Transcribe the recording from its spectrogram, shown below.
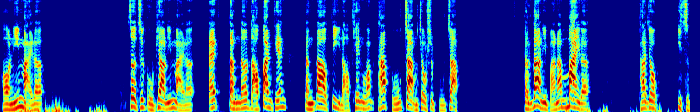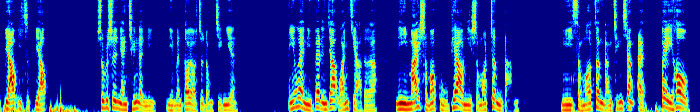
哦，你买了这只股票，你买了，哎，等了老半天，等到地老天荒，它不涨就是不涨，等到你把它卖了，它就一直飙，一直飙。是不是年轻人？你你们都有这种经验，因为你被人家玩假的啊！你买什么股票，你什么政党，你什么政党倾向，哎，背后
